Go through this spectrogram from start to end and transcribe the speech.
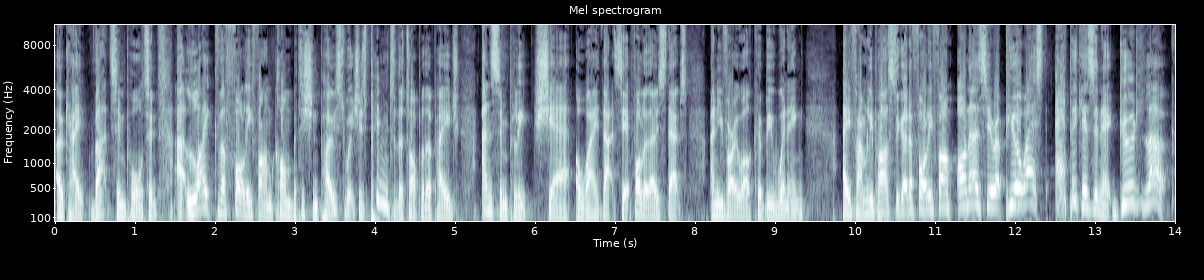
Okay, that's important. Uh, like the Folly Farm competition post, which is pinned to the top of the page, and simply share away. That's it. Follow those steps, and you very well could be winning a family pass to go to Folly Farm on us here at Pure West. Epic, isn't it? Good luck.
